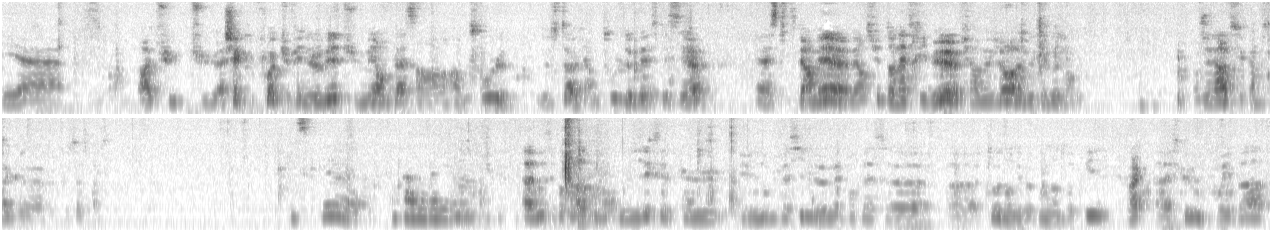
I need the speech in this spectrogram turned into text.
Et euh, bah, tu, tu, à chaque fois que tu fais une levée, tu mets en place un, un pool de stock, un pool de BSPCE, euh, ce qui te permet euh, ben, ensuite d'en attribuer au fur et à mesure euh, de tes besoins. En général, c'est comme ça que, que ça se passe. Est-ce que. Pardon, vas-y. Ah, moi, c'est pour savoir, vous vous disiez que c'est plus, évidemment plus facile de mettre en place euh, euh, tôt dans le développement de l'entreprise. Ouais. Euh, Est-ce que vous ne pourriez pas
